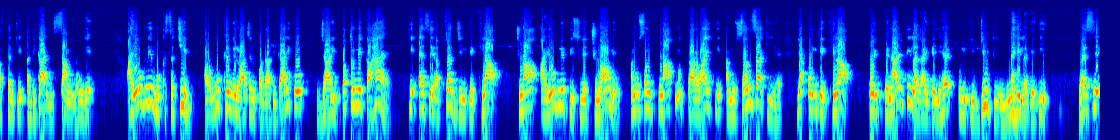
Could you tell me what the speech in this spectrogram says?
स्तर के अधिकारी शामिल होंगे। आयोग ने मुख्य सचिव और मुख्य निर्वाचन पदाधिकारी को जारी पत्र में कहा है कि ऐसे अफसर जिनके खिलाफ चुनाव आयोग ने पिछले चुनाव में अनुसंधात्मक कार्रवाई की अनुशंसा की है या उनके खिलाफ कोई पेनाल्टी लगाई गई है, उनकी ड्यूटी नहीं लगेगी। वैसे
